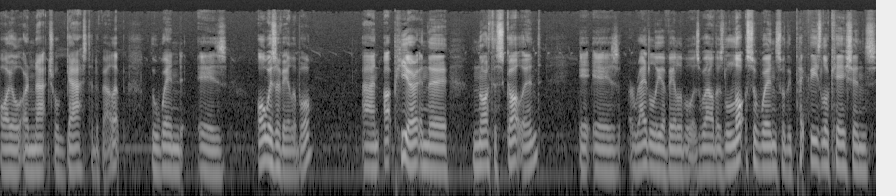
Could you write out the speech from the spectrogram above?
oil, or natural gas to develop. The wind is always available. And up here in the north of Scotland, it is readily available as well. There's lots of wind, so they pick these locations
